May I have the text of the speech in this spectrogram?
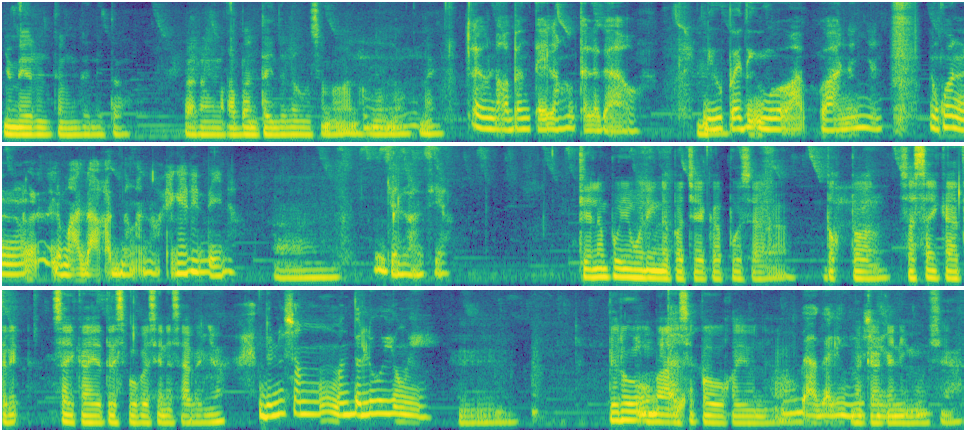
Yung meron kang ganito. Parang nakabantay na lang sa mga anak niya, no? Nay. Talagang nakabantay lang ho talaga ako. Hindi ko pwedeng imuwanan yan. Nung kung lumalakad ng ano, eh ganyan hindi na. Ah, Diyan lang siya. kailan po yung huling napacheck up po sa doktor, sa psychiatrist, psychiatrist po ba sinasabi niyo? Doon sa Mandaluyong eh. Hmm. Pero umaasa pa po kayo na Oh, gagaling mo siya. nagkagaling mo siya.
